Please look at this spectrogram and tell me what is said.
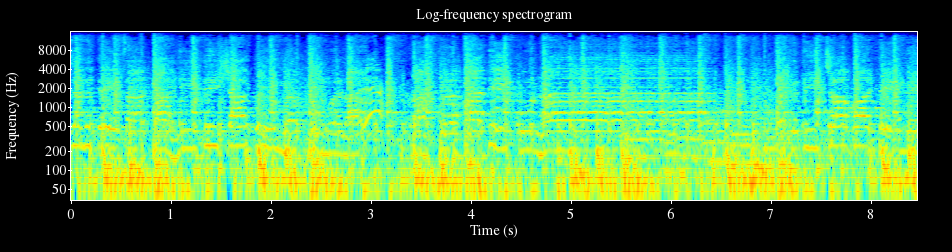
जनतेचा काही दिशातून घुमलाय. राष्ट्रवादी पुन्हा. प्रगतीच्या वाटेने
